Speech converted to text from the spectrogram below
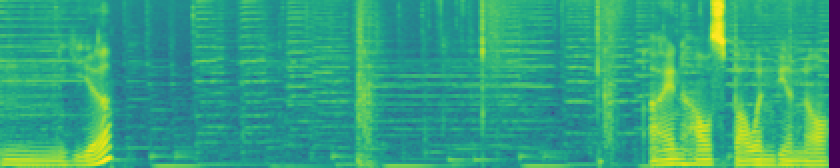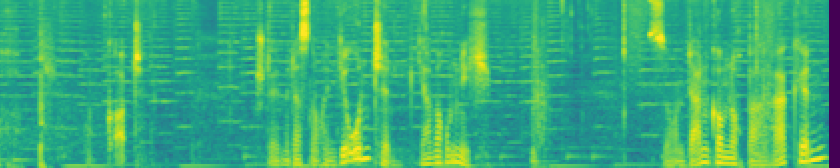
mh, hm, hier. Ein Haus bauen wir noch. Oh Gott. Stellen wir das noch hin. Hier unten. Ja, warum nicht? So, und dann kommen noch Baracken.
